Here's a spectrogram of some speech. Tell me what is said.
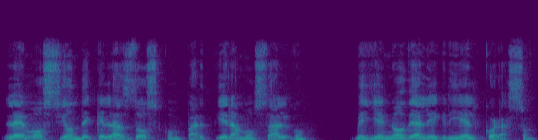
la emoción de que las dos compartiéramos algo me llenó de alegría el corazón.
